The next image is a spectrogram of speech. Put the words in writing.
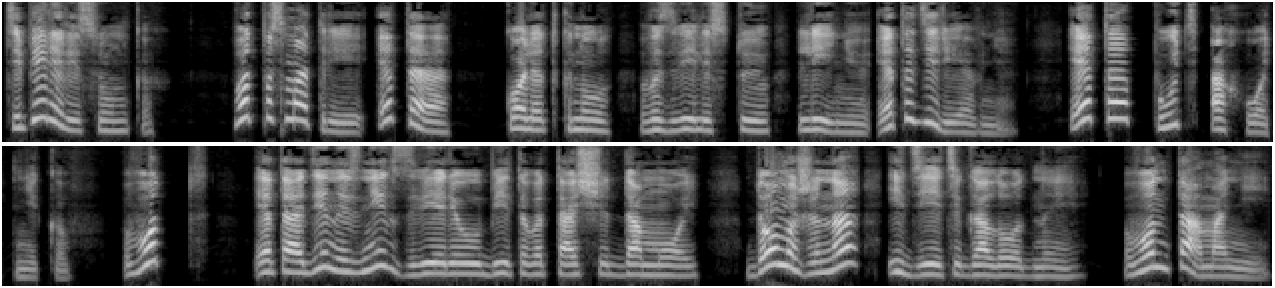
Теперь о рисунках. Вот посмотри, это... Коля ткнул в извилистую линию. Это деревня. Это путь охотников. Вот это один из них зверя убитого тащит домой. Дома жена и дети голодные. Вон там они.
